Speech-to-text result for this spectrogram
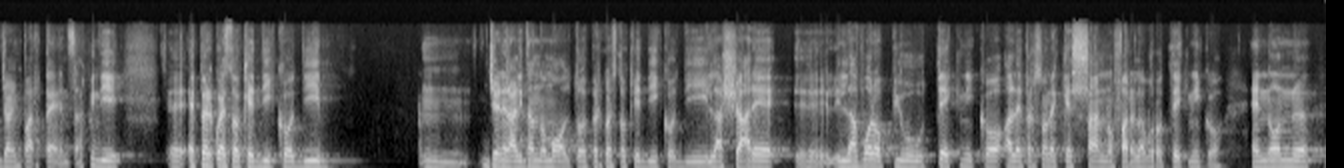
già, in partenza. Quindi eh, è per questo che dico di, mh, mm, generalizzando molto, è per questo che dico di lasciare eh, il lavoro più tecnico alle persone che sanno fare lavoro tecnico e non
